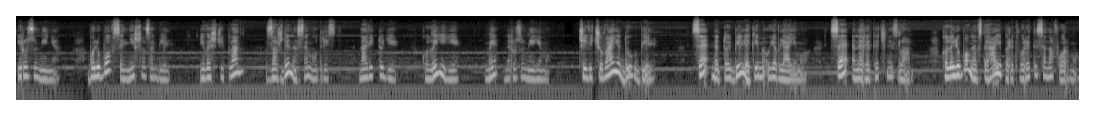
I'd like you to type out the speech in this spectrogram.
і розуміння, бо любов сильніша за біль, і вищий план завжди несе мудрість, навіть тоді, коли її ми не розуміємо. Чи відчуває дух біль? Це не той біль, який ми уявляємо, це енергетичний злам, коли любов не встигає перетворитися на форму,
